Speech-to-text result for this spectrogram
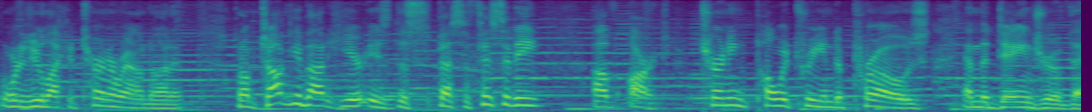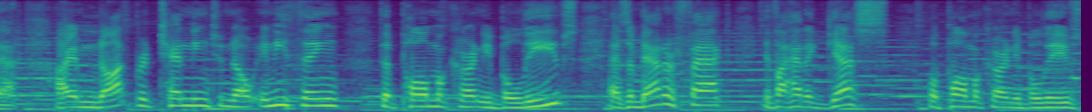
order to do like a turnaround on it. What I'm talking about here is the specificity of art turning poetry into prose and the danger of that. I am not pretending to know anything that Paul McCartney believes. As a matter of fact, if I had to guess what Paul McCartney believes,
